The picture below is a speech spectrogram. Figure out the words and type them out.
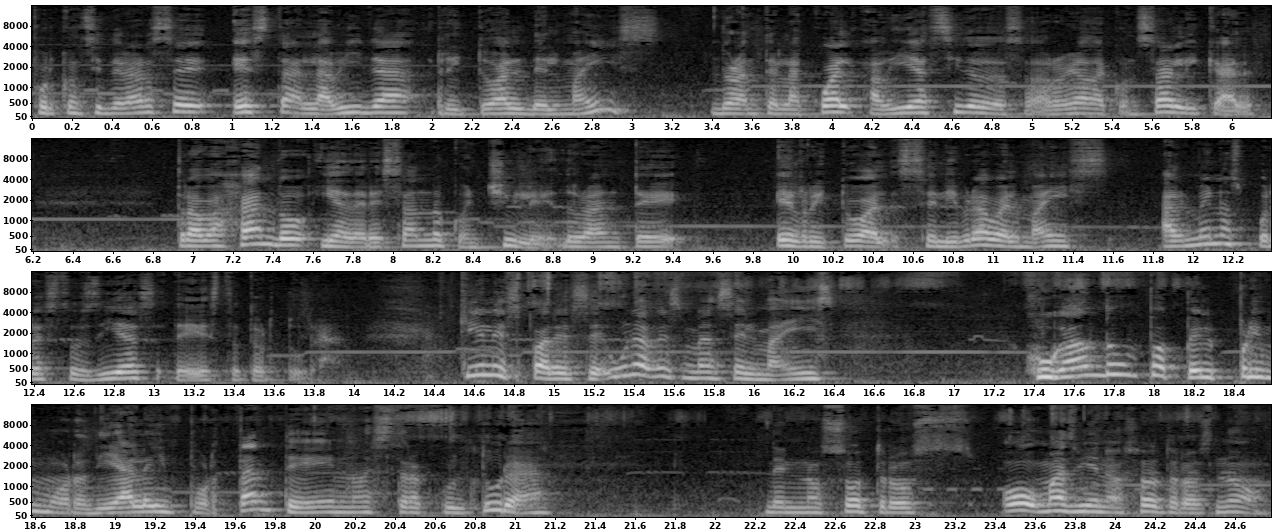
por considerarse esta la vida ritual del maíz, durante la cual había sido desarrollada con sal y cal, Trabajando y aderezando con chile durante el ritual se libraba el maíz, al menos por estos días de esta tortura. ¿Qué les parece? Una vez más el maíz jugando un papel primordial e importante en nuestra cultura de nosotros, o más bien nosotros, no.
